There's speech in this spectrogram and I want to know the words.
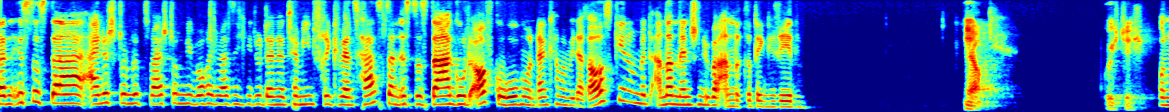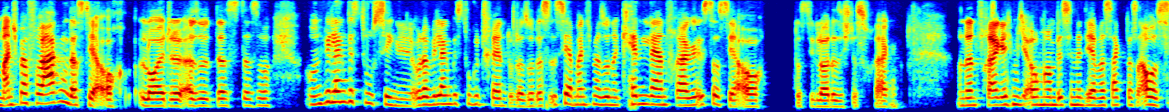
dann ist es da eine Stunde, zwei Stunden die Woche, ich weiß nicht, wie du deine Terminfrequenz hast, dann ist es da gut aufgehoben und dann kann man wieder rausgehen und mit anderen Menschen über andere Dinge reden. Ja. Richtig. Und manchmal fragen das ja auch Leute, also das, das so, und wie lange bist du Single oder wie lange bist du getrennt oder so? Das ist ja manchmal so eine Kennenlernfrage, ist das ja auch, dass die Leute sich das fragen. Und dann frage ich mich auch mal ein bisschen mit, ja, was sagt das aus?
